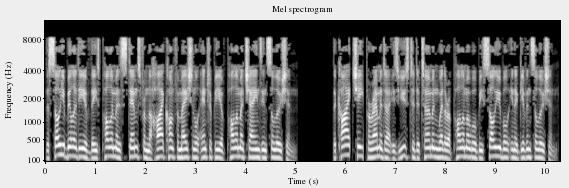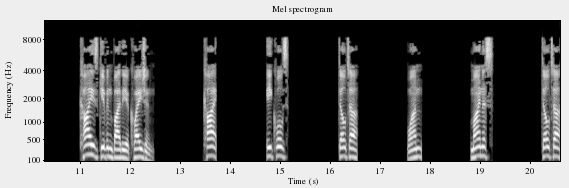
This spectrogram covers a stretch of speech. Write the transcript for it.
The solubility of these polymers stems from the high conformational entropy of polymer chains in solution. The chi parameter is used to determine whether a polymer will be soluble in a given solution. Chi is given by the equation chi equals delta 1 minus delta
